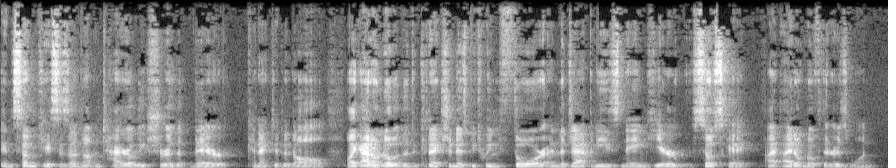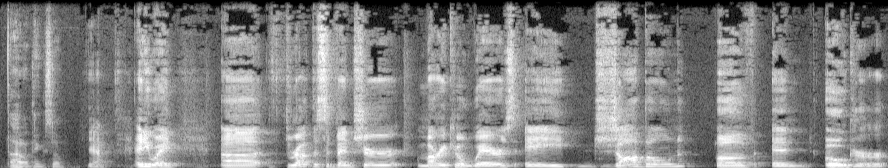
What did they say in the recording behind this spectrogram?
In some cases, I'm not entirely sure that they're connected at all. Like, I don't know what the connection is between Thor and the Japanese name here, Sosuke. I, I don't know if there is one. I don't think so. Yeah. Anyway, uh, throughout this adventure, Mariko wears a jawbone of an ogre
